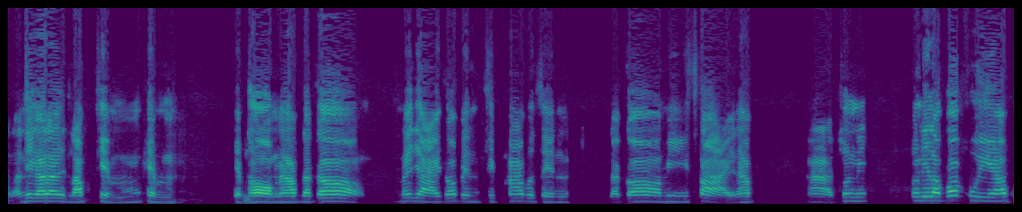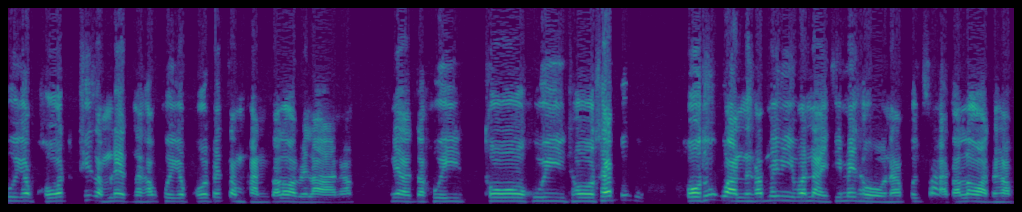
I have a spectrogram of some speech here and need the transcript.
แล้วนี่ก็ได้รับเข็มเข็มเข็มทองนะครับ แล้วก็แม่ยายก็เป็นสิบห้าเปอร์เซ็นแล้วก็มีสายนะครับ อ่า ช่วงนี้ตรงนี้เราก็คุยครับ คุยกับโค้ชที่สำเร็จนะครับ คุยกับโค้ชเป็นสัมพันธ์ตลอดเวลานะครับ เนี่ยจะคุยโทรคุยโทรแทบทุกโทรทุกวันนะครับ ไม่มีวันไหนที่ไม่โทรนะครับปรึกษาตลอดนะครับ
